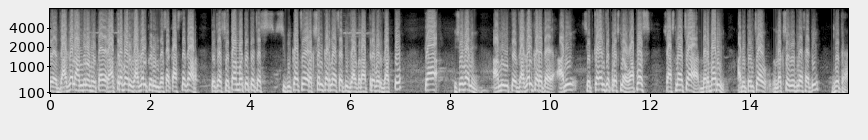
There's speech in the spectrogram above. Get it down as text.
हे जागल आंदोलन होत आहे. रात्रभर जागल करून जसा कास्तकार त्याच्या शेतामध्ये त्याच्या पिकाचं रक्षण करण्यासाठी जा रात्रभर जागतो त्या हिशोबाने आम्ही इथं जागल करत आहे. आणि शेतकऱ्यांचे प्रश्न वापस शासनाच्या दरबारी आणि त्यांच्या लक्ष वेधण्यासाठी घेत आहे.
